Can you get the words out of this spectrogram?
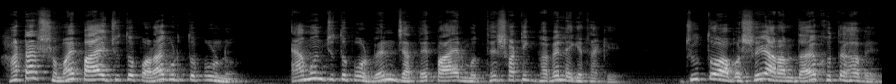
হাঁটার সময় পায়ে জুতো পরা গুরুত্বপূর্ণ। এমন জুতো পরবেন যাতে পায়ের মধ্যে সঠিকভাবে লেগে থাকে। জুতো অবশ্যই আরামদায়ক হতে হবে।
